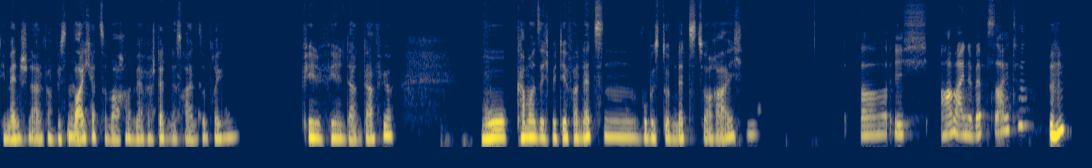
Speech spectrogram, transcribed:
die Menschen einfach ein bisschen ja. weicher zu machen und mehr Verständnis reinzubringen. Vielen, vielen Dank dafür. Wo kann man sich mit dir vernetzen? Wo bist du im Netz zu erreichen? Äh, ich habe eine Webseite, mhm.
